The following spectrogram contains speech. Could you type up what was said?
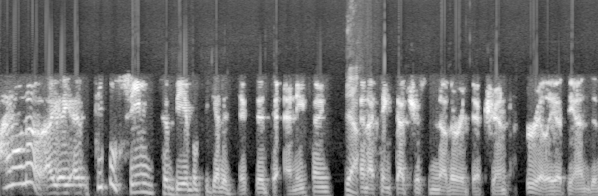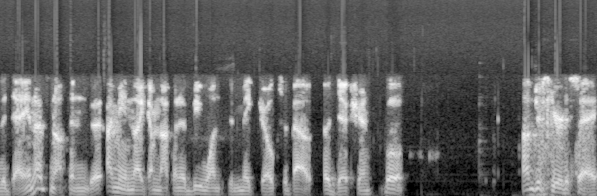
I don't know. I, I, people seem to be able to get addicted to anything. Yeah, And I think that's just another addiction, really, at the end of the day. And that's nothing. That, I mean, like, I'm not going to be one to make jokes about addiction. but I'm just here to say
